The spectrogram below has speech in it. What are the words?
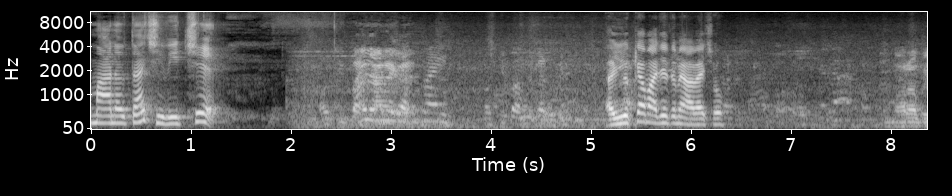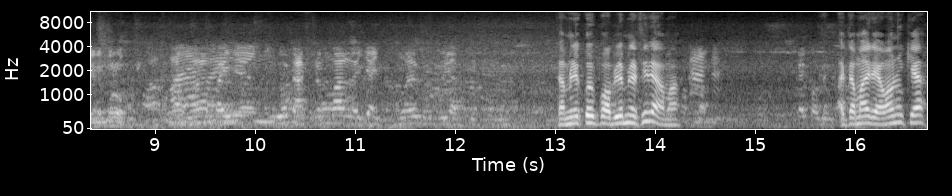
માનવતા જીવિત છે. અહીંયા કેમ આજે તમે આવ્યા છો? મારા ભાઈને બોલો. મારા ભાઈને આશ્રમમાં લઈ જાય તમારે બધું આપી. તમને કોઈ પ્રોબ્લેમ નથી ને આમાં? તમારે રહેવાનું ક્યાં?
